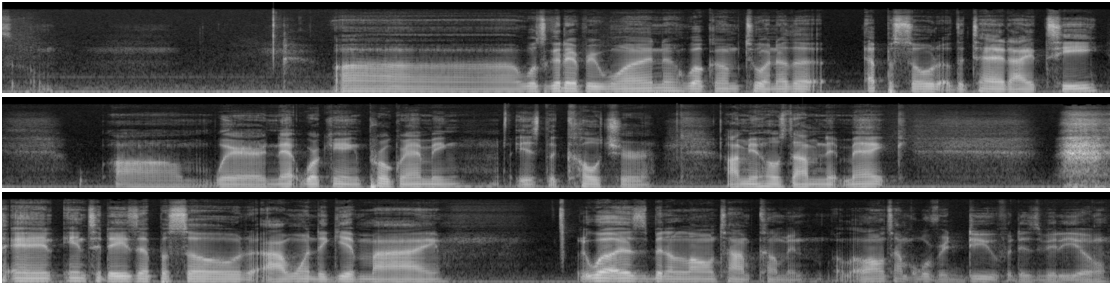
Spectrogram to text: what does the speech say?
So, uh, what's good, everyone? Welcome to another episode of the Tatted IT, um, where networking programming is the culture. I'm your host, Domonick Mack. And in today's episode, I wanted to give my well, it's been a long time coming, a long time overdue for this video.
